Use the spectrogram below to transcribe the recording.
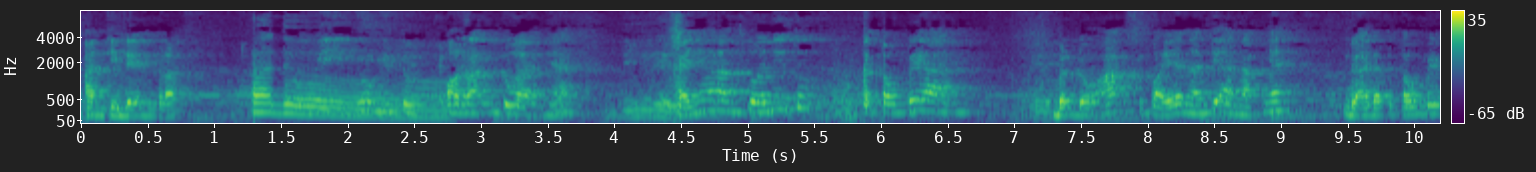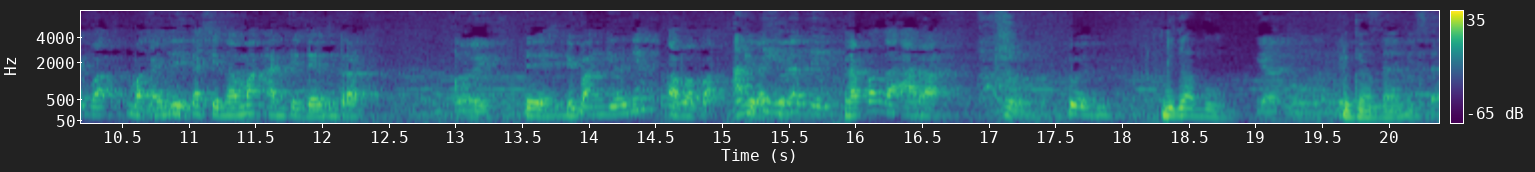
anti dandruff. Aduh. Bingung gitu orang tuanya. Kayaknya orang tuanya itu ketombean. Berdoa supaya nanti anaknya nggak ada ketombe Pak. Makanya dikasih nama anti dandruff. Oh, iya. Iya, dipanggilnya apa Pak? Anti Kira-kira. Kenapa nggak araf? Digabung. Gabung. Digabung. Bisa, bisa.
